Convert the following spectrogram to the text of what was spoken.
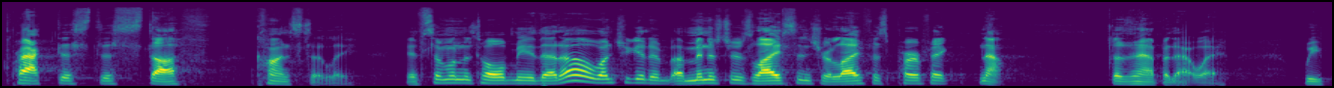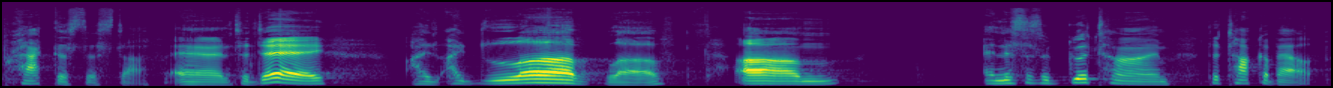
practice this stuff constantly. If someone had told me that, oh, once you get a, minister's license, your life is perfect, no, doesn't happen that way. We practice this stuff. And today, I, I love love. Um, and this is a good time to talk about.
